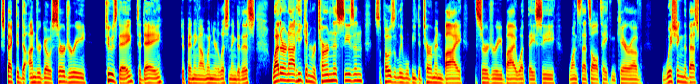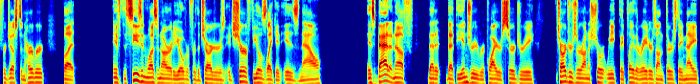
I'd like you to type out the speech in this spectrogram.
expected to undergo surgery Tuesday, today, depending on when you're listening to this. Whether or not he can return this season supposedly will be determined by the surgery, by what they see once that's all taken care of. Wishing the best for Justin Herbert, but if the season wasn't already over for the Chargers, it sure feels like it is now. It's bad enough that it, that the injury requires surgery. Chargers are on a short week. They play the Raiders on Thursday night.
